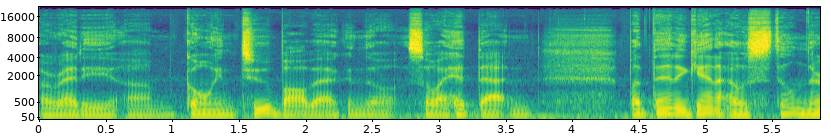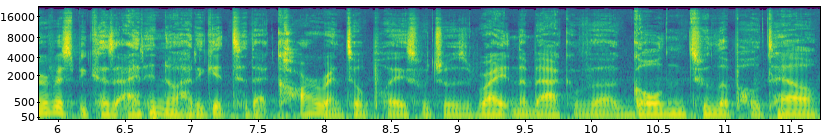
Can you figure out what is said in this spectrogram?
already um, going to Baalbek. And so I hit that and but then again, I was still nervous because I didn't know how to get to that car rental place, which was right in the back of the Golden Tulip Hotel.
